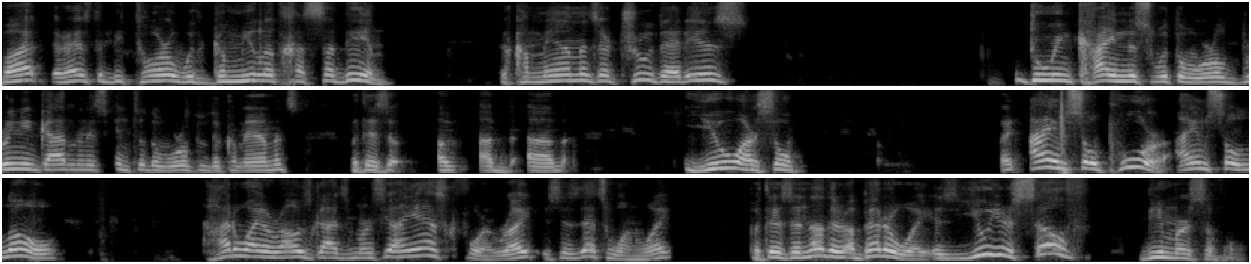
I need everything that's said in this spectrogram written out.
but there has to be Torah with Gamilat Chasadim. The commandments are true. That is doing kindness with the world, bringing godliness into the world through the commandments but there's a, a, a, a you are so I am so poor, I am so low. How do I arouse God's mercy? I ask for it, right? He says that's one way. But there's another, a better way, is you yourself be merciful.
